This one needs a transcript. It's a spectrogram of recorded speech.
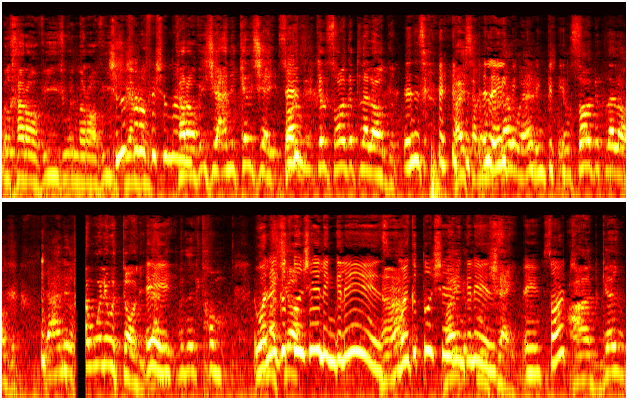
والخرافيش والمرافيش شنو. الخرافيش والمرافيش؟ خرافيش يعني كل شيء صاق كل ساقط له لاقط هاي يسمونها الأول. كل ساقط لاقط يعني الاولي والتالي إيه. يعني مثل تخم ولا يقطون. شيء الإنجليز؟ ما يقطون شيء ما يقطون الإنجليز شيء. إيه صدق عاد قلت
